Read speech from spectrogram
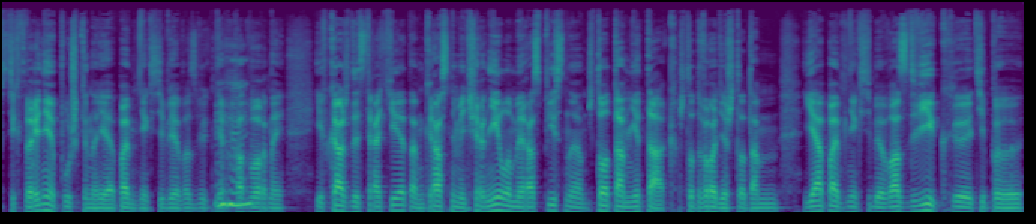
стихотворение Пушкина «Я памятник себе воздвиг мир подворный», и в каждой строке там красными чернилами расписано, что там не так. Что-то вроде, что там «Я памятник себе воздвиг», э, типа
